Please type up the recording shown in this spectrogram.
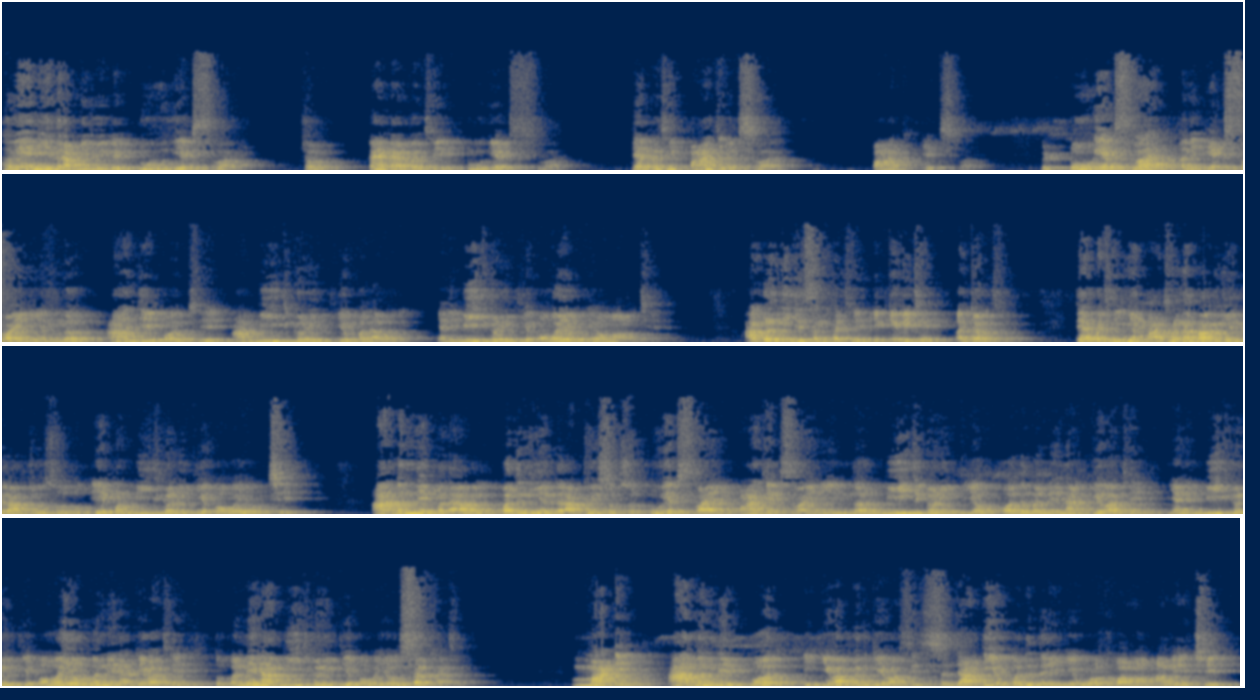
હવે એની અંદર આપણે જોઈએ કે 2xy ચલો, કયા કયા પદ છે? 2xy ત્યાર પછી 5xy 5xy તો 2xy અને xy ની અંદર આ જે પદ છે, આ બીજગણિતીય પદાવલી. યાની બીજગણિતીય અવયવ કહેવામાં આવે છે. આગળની જે સંખ્યા છે એ કેવી છે? અચળ છે. ત્યાર પછી અહીંયા પાછળના ભાગની અંદર આપ જોશો તો એ પણ બીજગણિતીય અવયવ છે. આ બંને પદાવલ પદની અંદર આપ જોઈ શકશો 2xy અને 5xy ની અંદર બીજગણિતીય પદ બંનેના કેવા છે? યાની બીજગણિતીય અવયવ બંનેના કેવા છે? તો બંનેના બીજગણિતીય અવયવ સરખા છે. માટે આ બંને પદ એ કેવા પદ કહેવાશે? સજાતીય પદ તરીકે ઓળખવામાં આવે છે.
